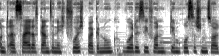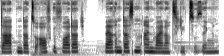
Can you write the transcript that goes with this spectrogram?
Und als sei das Ganze nicht furchtbar genug, wurde sie von dem russischen Soldaten dazu aufgefordert, währenddessen ein Weihnachtslied zu singen.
